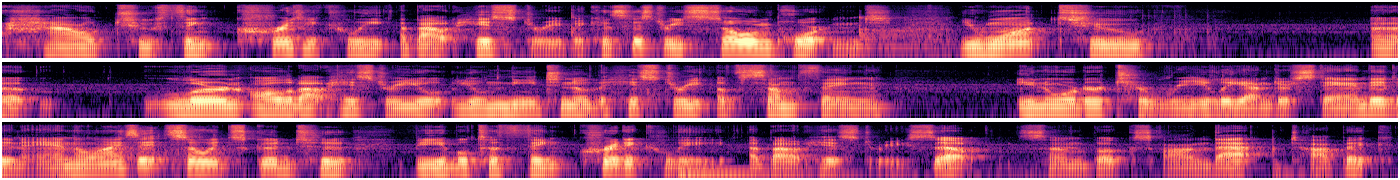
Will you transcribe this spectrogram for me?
how to think critically about history because history is so important. You want to uh, learn all about history, you'll you'll need to know the history of something in order to really understand it and analyze it. So it's good to be able to think critically about history. So, some books on that topic.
